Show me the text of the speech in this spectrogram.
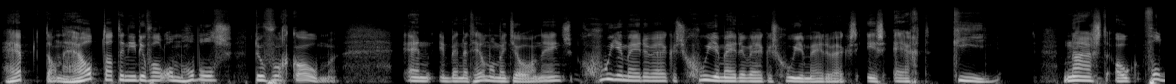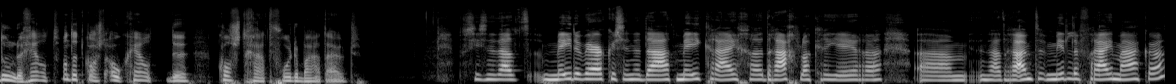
hebt, dan helpt dat in ieder geval om hobbels te voorkomen. En ik ben het helemaal met Johan eens. Goede medewerkers, goede medewerkers, goede medewerkers is echt key. Naast ook voldoende geld, want het kost ook geld. De kost gaat voor de baat uit. Precies, inderdaad, medewerkers inderdaad meekrijgen, draagvlak creëren, um, inderdaad ruimte, middelen vrijmaken.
